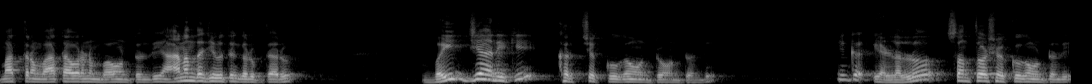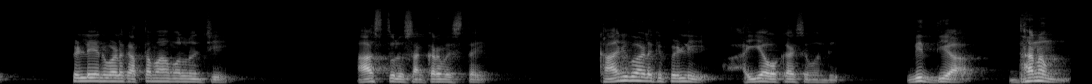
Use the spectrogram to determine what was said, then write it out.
మాత్రం వాతావరణం బాగుంటుంది. ఆనంద జీవితం గడుపుతారు. వైద్యానికి ఖర్చు ఎక్కువగా ఉంటూ ఉంటుంది. ఇంకా ఇళ్ళల్లో సంతోషం ఎక్కువగా ఉంటుంది. పెళ్ళైన వాళ్ళకి అత్తమామల నుంచి ఆస్తులు సంక్రమిస్తాయి. కాని వాళ్ళకి పెళ్ళి అయ్యే అవకాశం ఉంది. విద్య ధనం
